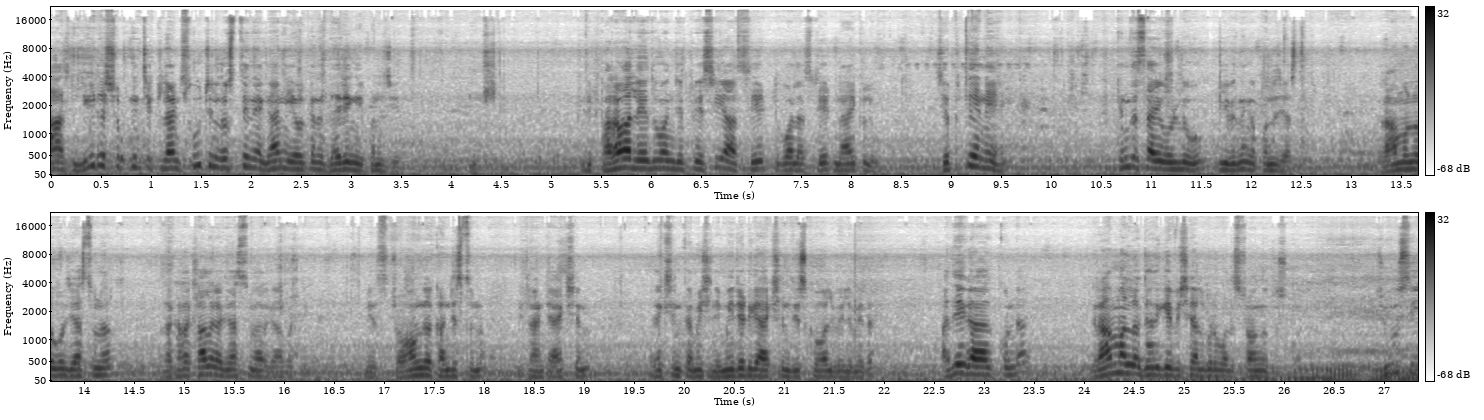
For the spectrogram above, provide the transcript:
ఆ లీడర్షిప్ నుంచి ఇట్లాంటి సూచనలు వస్తేనే కానీ ఎవరికైనా ధైర్యంగా ఈ పని చేయదు ఇది పర్వాలేదు అని చెప్పేసి ఆ స్టేట్ వాళ్ళ స్టేట్ నాయకులు చెప్తేనే కింద స్థాయి వాళ్ళు ఈ విధంగా పనులు చేస్తారు గ్రామంలో కూడా చేస్తున్నారు. రకరకాలుగా చేస్తున్నారు కాబట్టి మేము స్ట్రాంగ్గా ఖండిస్తున్నాం. ఇట్లాంటి యాక్షన్ ఎలక్షన్ కమిషన్ ఇమీడియట్గా యాక్షన్ తీసుకోవాలి వీళ్ళ మీద. అదే కాకుండా గ్రామాల్లో జరిగే విషయాలు కూడా వాళ్ళు స్ట్రాంగ్గా చూసుకోవాలి. చూసి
